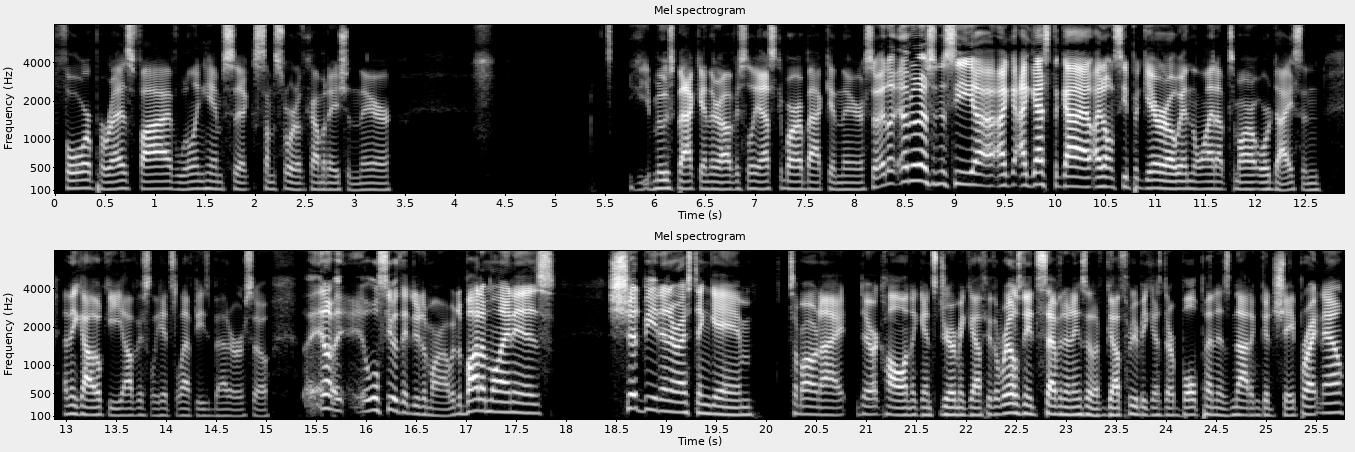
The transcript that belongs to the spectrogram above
four, Perez five, Willingham six, some sort of combination there. You Moose back in there, obviously. Escobar back in there. So it'll, it'll be interesting to see. Uh, I, I, guess the guy I don't see Peguero in the lineup tomorrow or Dyson. I think Aoki obviously hits lefties better. So we'll see what they do tomorrow. But the bottom line is, should be an interesting game tomorrow night. Derek Holland against Jeremy Guthrie. The Royals need seven innings out of Guthrie because their bullpen is not in good shape right now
